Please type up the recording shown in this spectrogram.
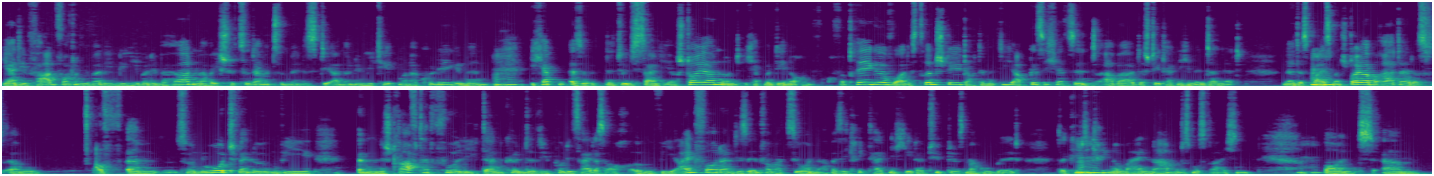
ja, die Verantwortung übernehmen gegenüber den Behörden, aber ich schütze damit zumindest die Anonymität meiner Kolleginnen. mhm. Ich habe, also natürlich zahlen die ihre Steuern und ich habe mit denen auch, auch Verträge, wo alles drinsteht, auch damit die abgesichert sind, aber das steht halt nicht im Internet. Ne, das weiß Mhm. mein Steuerberater, das ähm, auf, ähm, zur Not, wenn irgendwie eine Straftat vorliegt, dann könnte die Polizei das auch irgendwie einfordern, diese Informationen, aber sie kriegt halt nicht jeder Typ, der das mal googelt. Da kriegt, Mhm. Die kriegen nur meinen Namen und das muss reichen. Mhm. Und ähm,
